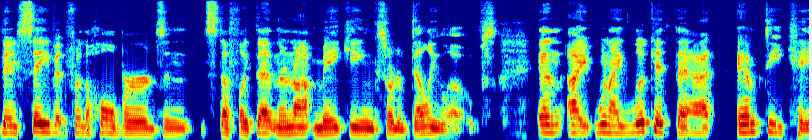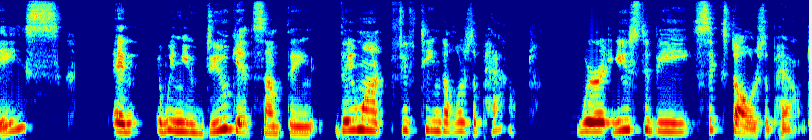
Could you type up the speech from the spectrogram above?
they save it for the whole birds and stuff like that, and they're not making sort of deli loaves. And I, when I look at that empty case, and when you do get something, they want fifteen dollars a pound, where it used to be six dollars a pound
